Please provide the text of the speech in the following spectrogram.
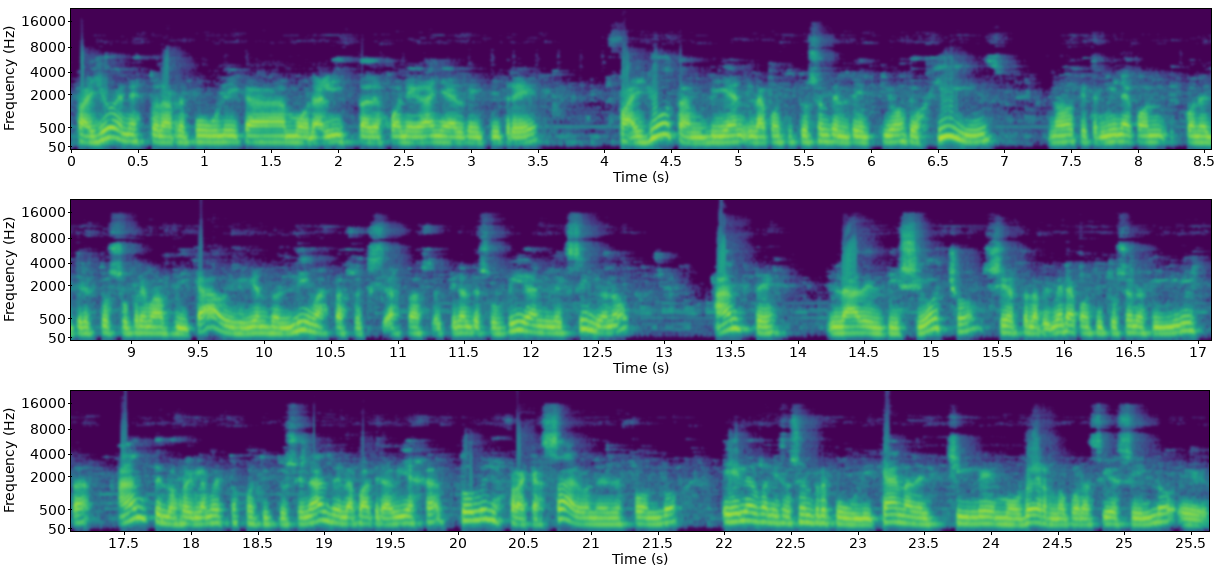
falló en esto la República Moralista de Juan Egaña del 23, falló también la Constitución del 22 de O'Higgins, ¿no? que termina con, con, el director supremo abdicado y viviendo en Lima hasta, hasta el final de su vida en el exilio, ¿no? Antes la del 18, ¿cierto? La primera constitución o'higginista, antes los reglamentos constitucionales de la patria vieja, todos ellos fracasaron en el fondo en la organización republicana del Chile moderno, por así decirlo, eh,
